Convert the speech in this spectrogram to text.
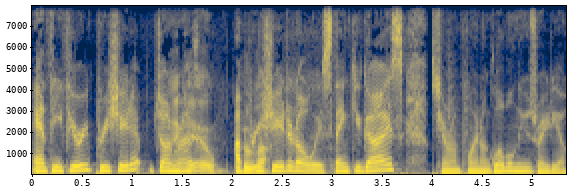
Anthony Furey, appreciate it. John Thank Raz, you. appreciate it always. Thank you guys. It's here on Point on Global News Radio.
